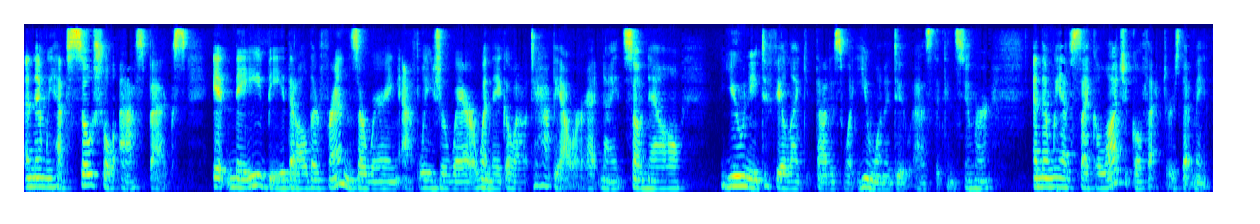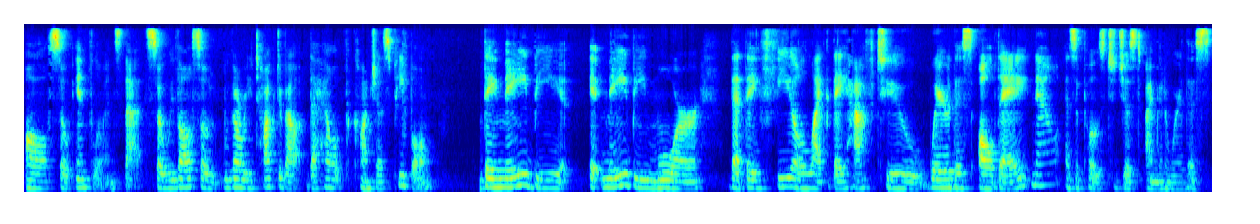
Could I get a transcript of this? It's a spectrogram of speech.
And then we have social aspects it may be that all their friends are wearing athleisure wear when they go out to happy hour at night. So now you need to feel like that is what you want to do as the consumer. And then we have psychological factors that may also influence that. So we've also we've already talked about the health conscious people. They may be it may be more that they feel like they have to wear this all day now as opposed to just I'm going to wear this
